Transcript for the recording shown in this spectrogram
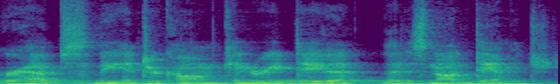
Perhaps the intercom can read data that is not damaged.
